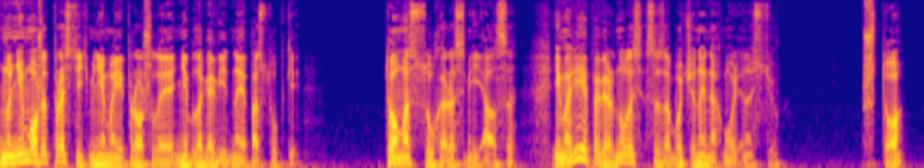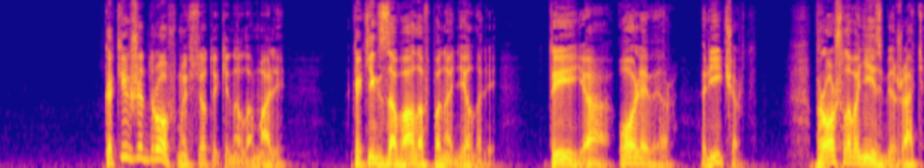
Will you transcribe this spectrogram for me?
но не может простить мне мои прошлые неблаговидные поступки. Томас сухо рассмеялся, и Мария повернулась с озабоченной нахмуренностью. «Что? Каких же дров мы все-таки наломали? Каких завалов понаделали? Ты, я, Оливер, Ричард. Прошлого не избежать,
